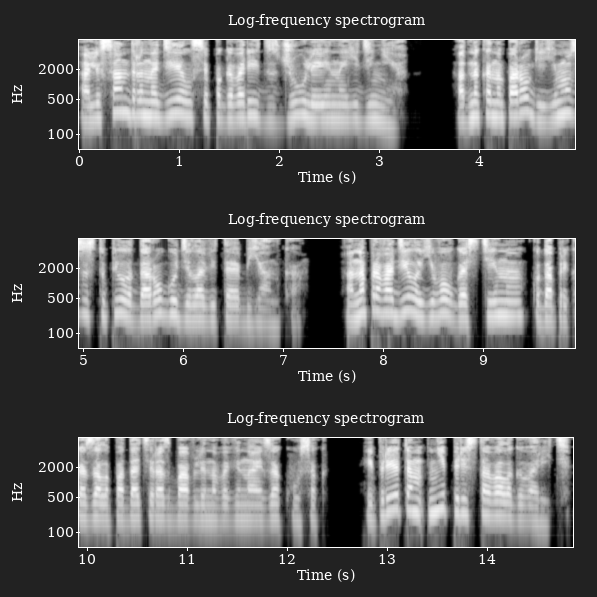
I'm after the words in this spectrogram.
Александр надеялся поговорить с Джулией наедине. Однако на пороге ему заступила дорогу деловитая Бьянка. Она проводила его в гостиную, куда приказала подать разбавленного вина и закусок, и при этом не переставала говорить.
